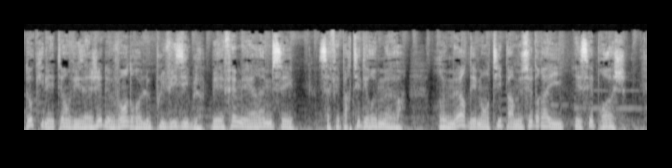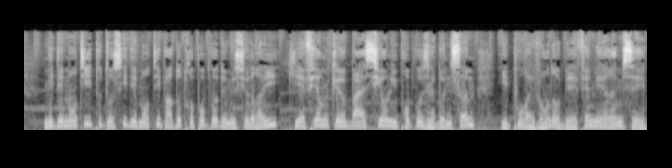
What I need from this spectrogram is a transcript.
Donc il a été envisagé de vendre le plus visible, BFM et RMC. Ça fait partie des rumeurs. Rumeurs démenties par M. Drahi et ses proches. Mais démenties tout aussi démenties par d'autres propos de M. Drahi qui affirme que bah, si on lui propose la bonne somme, il pourrait vendre BFM et RMC.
